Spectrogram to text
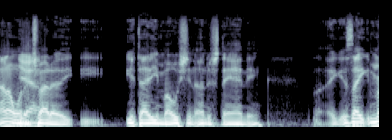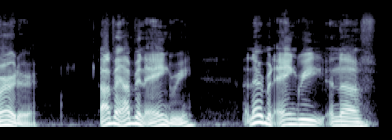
I don't want to try to get that emotion, understanding. Like it's like murder. I've been I've been angry. I've never been angry enough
